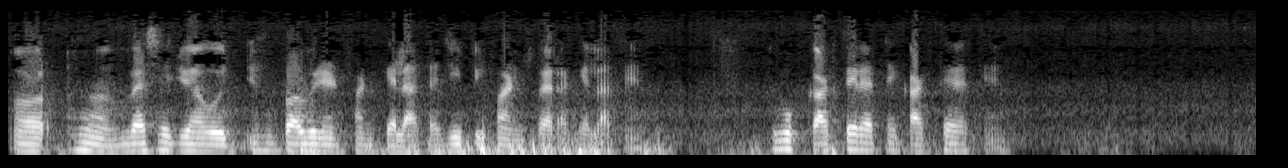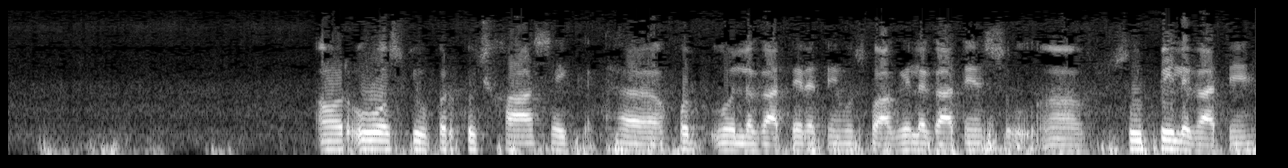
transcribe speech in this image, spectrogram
اور ہاں، ویسے جو ہے وہ پروویڈنٹ فنڈ کہلاتا ہے جی پی فنڈ وغیرہ کہلاتے ہیں۔ تو وہ کاٹتے رہتے ہیں، کاٹتے رہتے ہیں۔ اور وہ اس کے اوپر کچھ خاص ایک خود وہ لگاتے رہتے ہیں اس کو آگے لگاتے ہیں سوٹ پہ ہی لگاتے ہیں۔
